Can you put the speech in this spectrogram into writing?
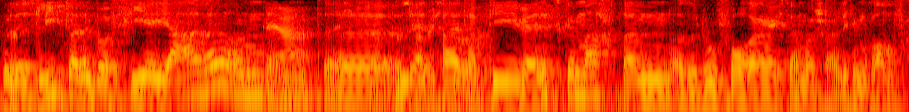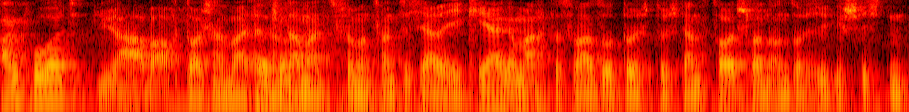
Und es lief dann über vier Jahre und, ja, und äh, glaub, in der Zeit so habt ihr Events gemacht. Dann, also du vorrangig dann wahrscheinlich im Raum Frankfurt. Ja, aber auch deutschlandweit. Deutschland also damals 25 Jahre IKEA gemacht. Das war so durch, durch ganz Deutschland und solche Geschichten.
